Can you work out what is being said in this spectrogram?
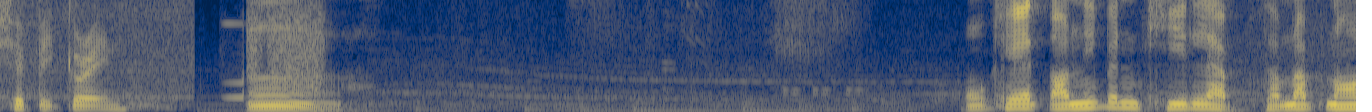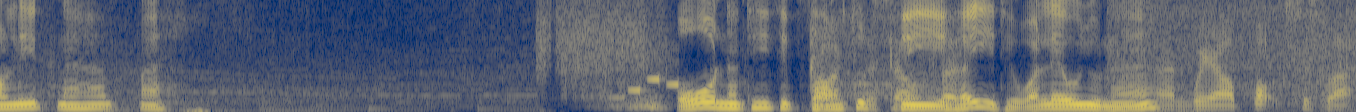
should be green. อืมโอเค ตอนนี้เป็นคีย์แลบสำหรับนอริสนะครับมาโอ้ นาทีสิบสองจุดสี่เฮ้ย ถือว่าเร็วอยู่นะ And we are box this lap.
